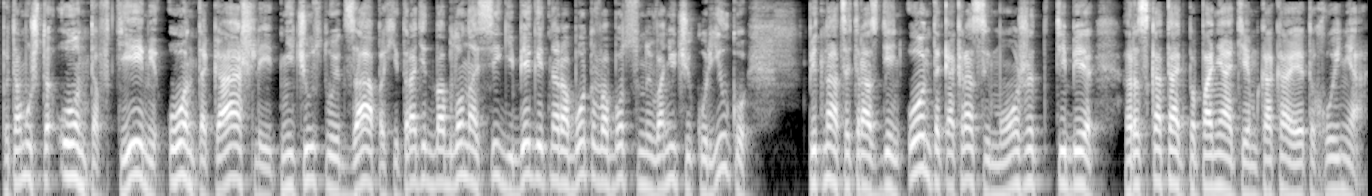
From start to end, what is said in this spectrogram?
Потому что он-то в теме, он-то кашляет, не чувствует запахи, тратит бабло на сиги, бегает на работу в обоссанную вонючую курилку 15 раз в день. Он-то как раз и может тебе раскатать по понятиям, какая это хуйня.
